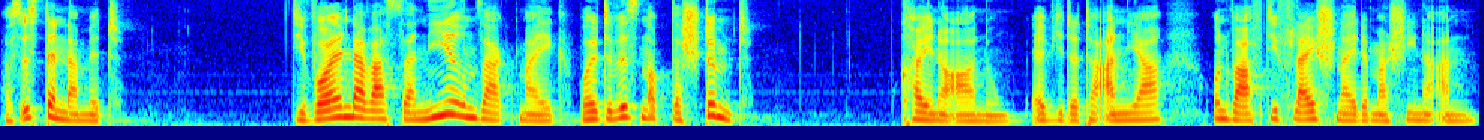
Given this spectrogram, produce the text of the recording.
Was ist denn damit? Die wollen da was sanieren, sagt Mike. Wollte wissen, ob das stimmt. Keine Ahnung, erwiderte Anja und warf die Fleischschneidemaschine an.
